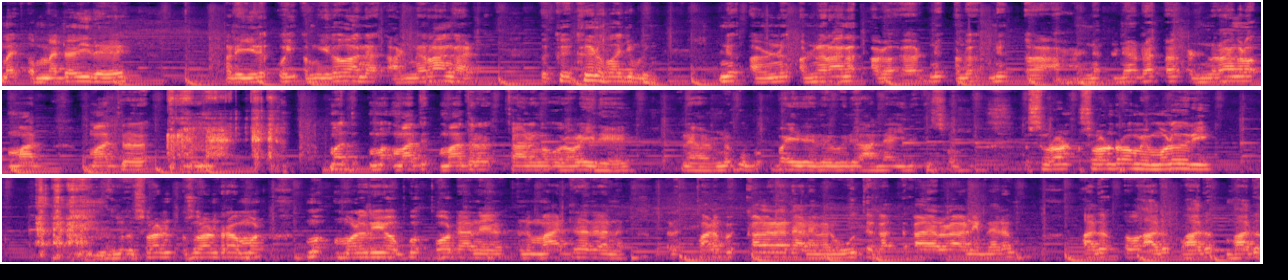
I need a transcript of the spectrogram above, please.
ம- மற்றது இது. அது இது இதோ அந்த நிறாங்கால் கீழே பாய்ச்சி விடுங்க நி- நி- நிறாங்களோ மா மாற்று மாத்திர தானுங்க ஒரு இது. நான் உப்பு பை இது இது சு- போட்டு அந்த அந்த மாற்றுறது அந்த பழப்பு கலரை தானே வேறு ஊத்த கலரானே வேறு அது அது அது அது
